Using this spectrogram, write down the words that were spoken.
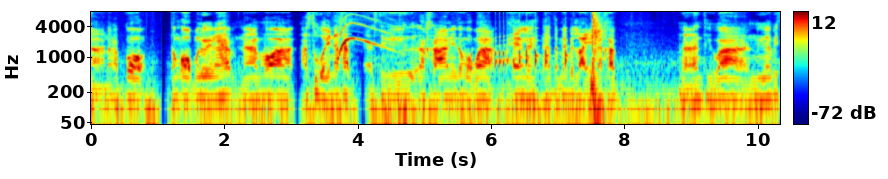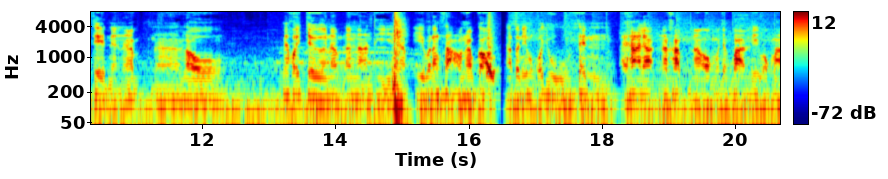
มานะครับ ก็ต้องออกมาเลยนะครับนะ เพราะว่าพระสวยนะครับแต่ซื้อราคานี่ต้องบอกว่าแพงเลยนะแต่ไม่เป็นไรนะครับ นะถือว่าเนื้อพิเศษเนี่ยนะครับนะเราไม่ค่อยเจอนะครับนานๆทีนะครับที่วัดดังสาวนะครับ ก็นะตอนนี้ผมก็อยู่เส้นสายห้าแล้วนะครับนะออกมาจากบ้านรีบออกมา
